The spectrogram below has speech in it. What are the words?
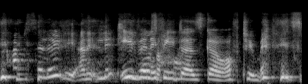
absolutely. And it literally even if he high... does go off two minutes,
